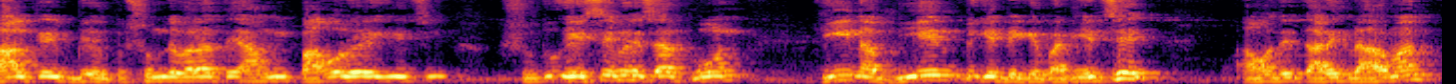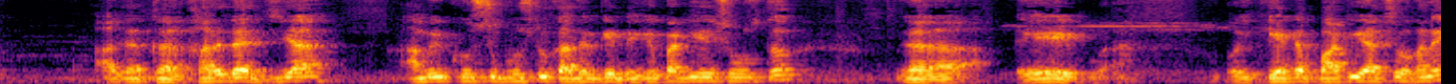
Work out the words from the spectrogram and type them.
কালকে সন্ধেবেলাতে আমি পাগল হয়ে গিয়েছি, শুধু এস এম এস আর ফোন, কি না বিএনপি কে ডেকে পাঠিয়েছে, আমাদের তারেক রহমান খালেদা জিয়া আমি খুশু ফুসু কাদেরকে ডেকে পাঠিয়ে সমস্ত এ, ওই কি একটা পার্টি আছে ওখানে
